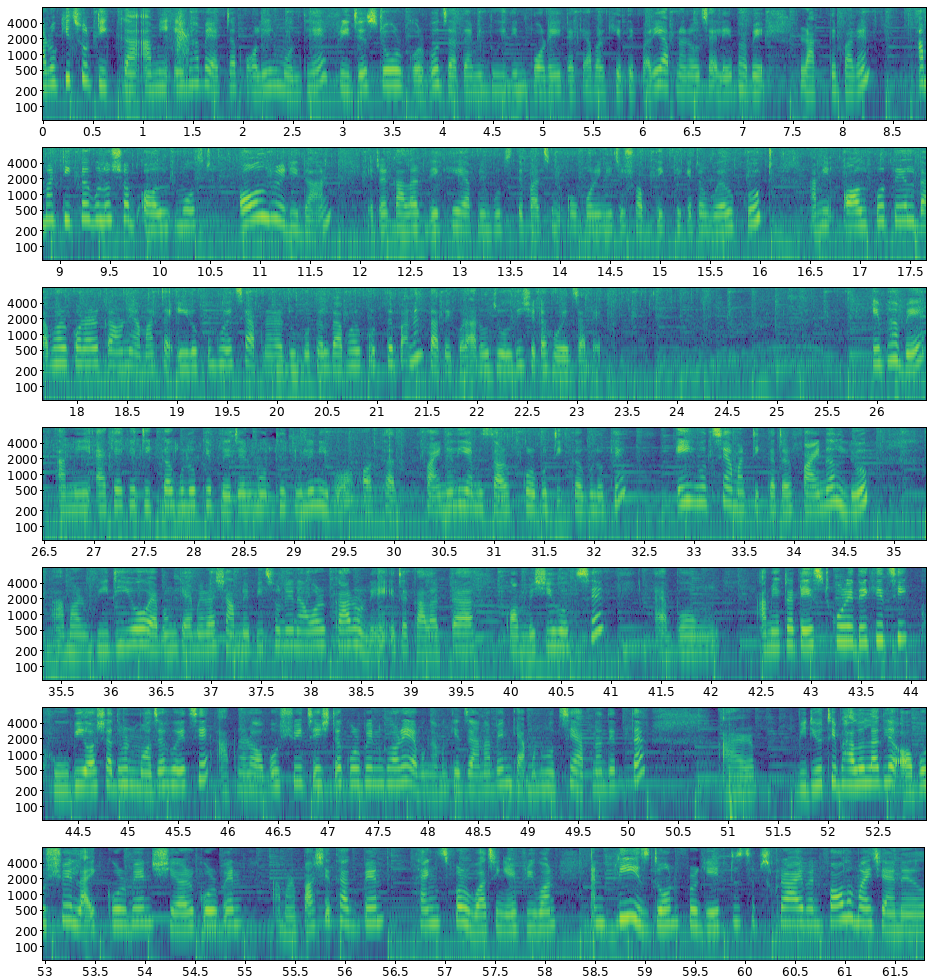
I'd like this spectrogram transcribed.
আরও কিছু টিক্কা আমি এভাবে একটা পলির মধ্যে ফ্রিজে স্টোর করব যাতে আমি দুই দিন পরে এটাকে আবার খেতে পারি। আপনারাও চাইলে এভাবে রাখতে পারেন। আমার টিক্কাগুলো সব অলমোস্ট অলরেডি ডান এটার কালার দেখে আপনি বুঝতে পারছেন, ওপরে নিচে সব দিক থেকে এটা ওয়েল কুকড আমি অল্প তেল ব্যবহার করার কারণে আমারটা এইরকম হয়েছে, আপনারা ডুবো তেল ব্যবহার করতে পারেন, তাতে করে আরও জলদি সেটা হয়ে যাবে। এভাবে আমি একে একে টিক্কাগুলোকে প্লেটের মধ্যে তুলে নিব। অর্থাৎ ফাইনালি আমি সার্ভ করব টিক্কাগুলোকে। এই হচ্ছে আমার টিক্কাটার ফাইনাল লুক আমার ভিডিও এবং ক্যামেরা সামনে পিছনে নেওয়ার কারণে এটা কালারটা কম বেশি হচ্ছে এবং আমি একটা টেস্ট করে দেখেছি। খুবই অসাধারণ মজা হয়েছে। আপনারা অবশ্যই চেষ্টা করবেন ঘরে এবং আমাকে জানাবেন কেমন হচ্ছে আপনাদেরটা। আর ভিডিওটি ভালো লাগলে অবশ্যই লাইক করবেন শেয়ার করবেন, আমার পাশে থাকবেন। Thanks for watching every one and please don't forget to subscribe and follow my channel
